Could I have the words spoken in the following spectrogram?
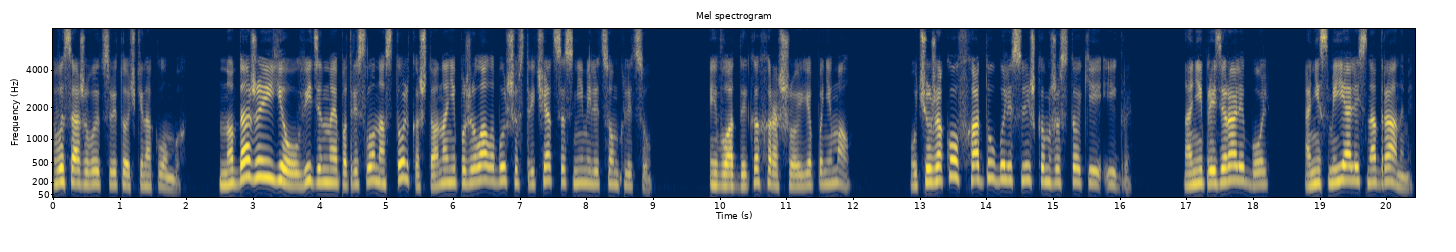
высаживают цветочки на клумбах. Но даже ее увиденное потрясло настолько, что она не пожелала больше встречаться с ними лицом к лицу. И владыка хорошо ее понимал. У чужаков в ходу были слишком жестокие игры. Они презирали боль, они смеялись над ранами.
